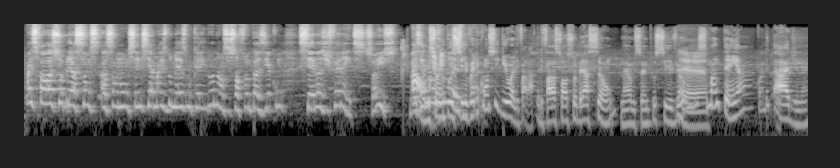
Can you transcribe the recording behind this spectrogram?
Mas falar sobre ação, ação nonsense é mais do mesmo, querendo ou não. Você só fantasia com cenas diferentes. Só isso. Mas Não, é Missão Impossível mesmo, ele conseguiu, ele fala, ele fala só sobre ação, né? A Missão Impossível É. e se mantém a qualidade, né?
